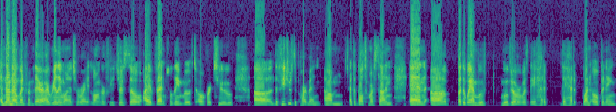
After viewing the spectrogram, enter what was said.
And then I went from there. I really wanted to write longer features so I eventually moved over to uh, the features department um, at the Baltimore Sun. And uh, but the way I moved moved over was they had a they had one opening,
